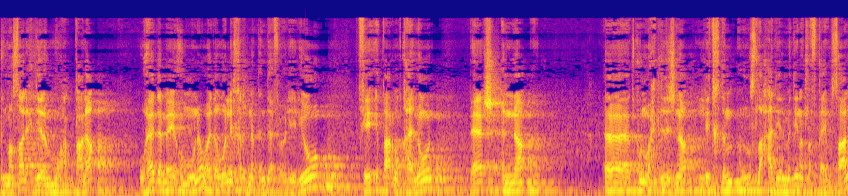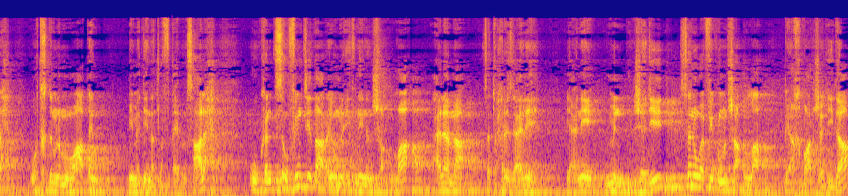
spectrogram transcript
المصالح ديالهم معطلة وهذا ما يهمنا وهذا هو اللي خرجنا كندافعوا عليه اليوم في إطار القانون باش أن آه تكون واحد اللجنة اللي تخدم المصلحة ديال مدينة الفقيه بن صالح وتخدم المواطن بمدينة الفقيه بن صالح. وكنت وفي انتظار يوم الاثنين إن شاء الله على ما ستحرز عليه يعني من جديد. سنوافيكم إن شاء الله بأخبار جديدة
